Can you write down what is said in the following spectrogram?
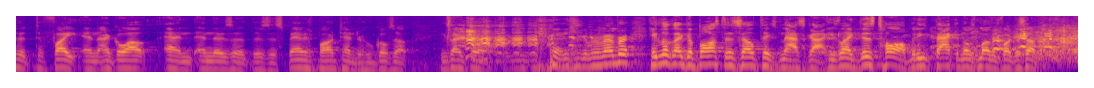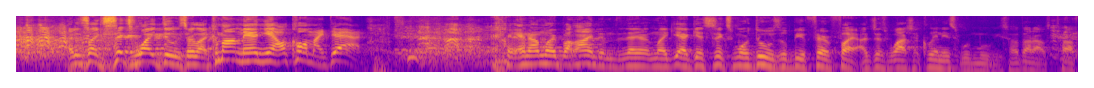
to, to, fight. And I go out and, and there's, a, there's a Spanish bartender who goes up. He's like, the, you remember? He looked like the Boston Celtics mascot. He's like this tall, but he's packing those motherfuckers up. And it's like six white dudes. They're like, come on, man, yeah, I'll call my dad. and I'm like behind him. And they're like, yeah, get six more dudes. It'll be a fair fight. I just watched a Clint Eastwood movie, so I thought I was tough.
